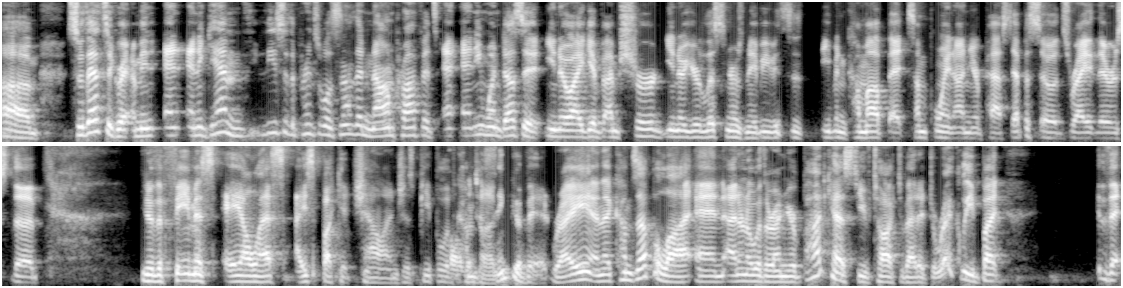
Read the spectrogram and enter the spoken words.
um, so that's a great. I mean, and, and again, these are the principles. It's not that nonprofits anyone does it. You know, I give. I'm sure you know your listeners. Maybe it's even come up at some point on your past episodes. Right? There's the you know the famous ALS ice bucket challenge as people have All come to think of it, right? And that comes up a lot. And I don't know whether on your podcast you've talked about it directly, but the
